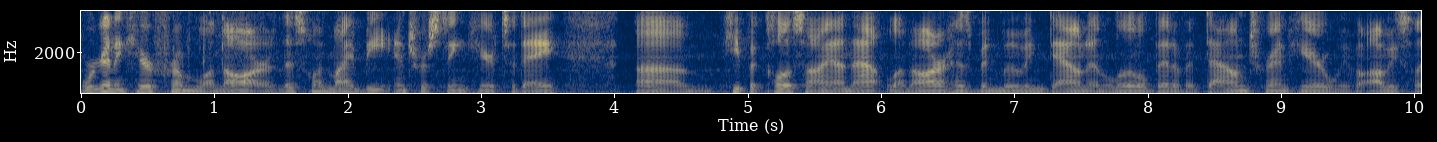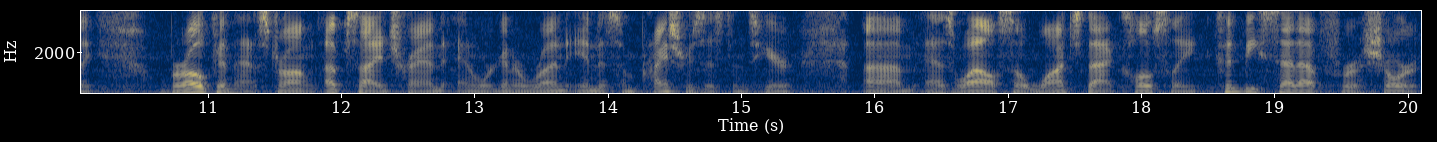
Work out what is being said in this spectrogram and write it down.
We're going to hear from Lennar. This one might be interesting here today. Um, keep a close eye on that. Lennar has been moving down in a little bit of a downtrend here. We've obviously broken that strong upside trend and we're going to run into some price resistance here um, as well. So watch that closely. Could be set up for a short.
